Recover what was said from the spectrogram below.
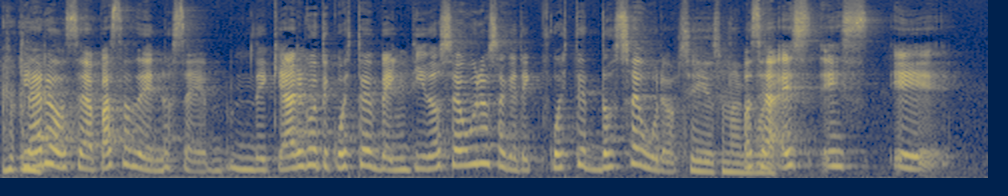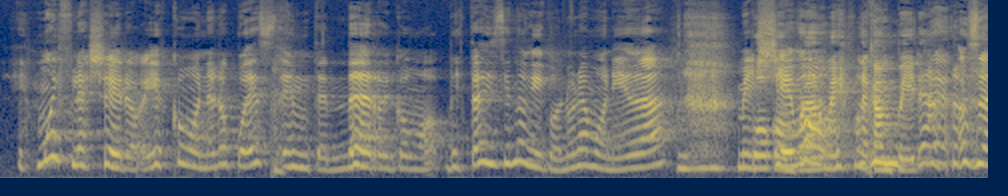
claro, o sea, pasa de, no sé, de que algo te cueste 22 euros a que te cueste 2 euros. Sí, es una O sea, es, es, eh, es muy flashero y es como no lo puedes entender, como me estás diciendo que con una moneda me ¿Puedo llevo comprarme una campera? o sea,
